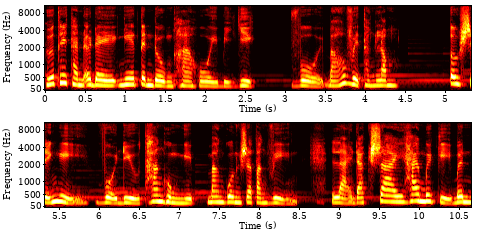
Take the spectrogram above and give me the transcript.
Hứa Thế Thành ở đây nghe tin đồn Hà Hồi bị diệt, vội báo về Thăng Long. Tô Sĩ Nghị vội điều Thang Hùng Nghiệp mang quân ra tăng viện, lại đặt sai 20 kỵ binh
